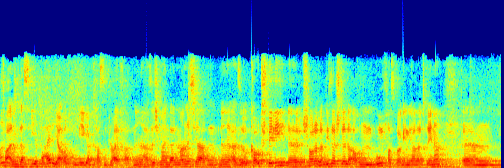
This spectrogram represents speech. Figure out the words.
Und Vor allem, dass ihr beide ja auch einen mega krassen Drive habt. Ne? Also ich meine, dein Mann ist ja, ne, also Coach Philly, äh, schaut an dieser Stelle auch ein unfassbar genialer Trainer. Ähm,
